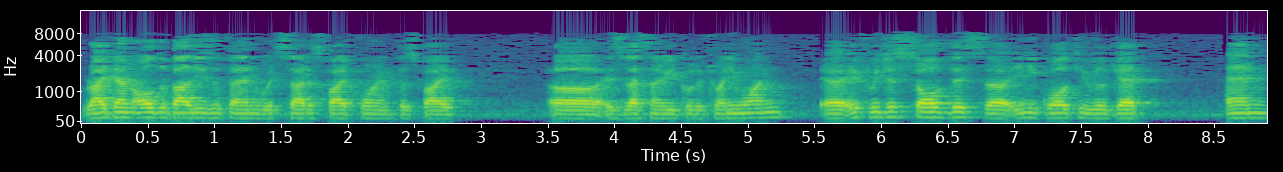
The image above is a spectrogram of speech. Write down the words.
Write down all the values of n which satisfy 4n plus 5 uh, is less than or equal to 21 uh, if we just solve this uh, inequality, we'll get n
